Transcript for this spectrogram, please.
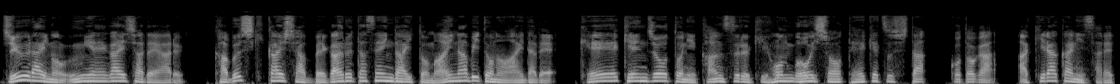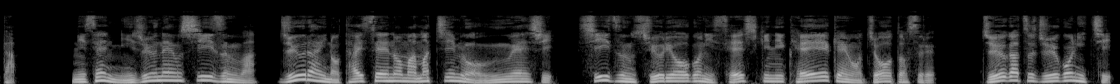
従来の運営会社である株式会社ベガルタ仙台とマイナビとの間で、経営権譲渡に関する基本合意書を締結したことが明らかにされた。2020年シーズンは従来の体制のままチームを運営し、シーズン終了後に正式に経営権を譲渡する。10月15日、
